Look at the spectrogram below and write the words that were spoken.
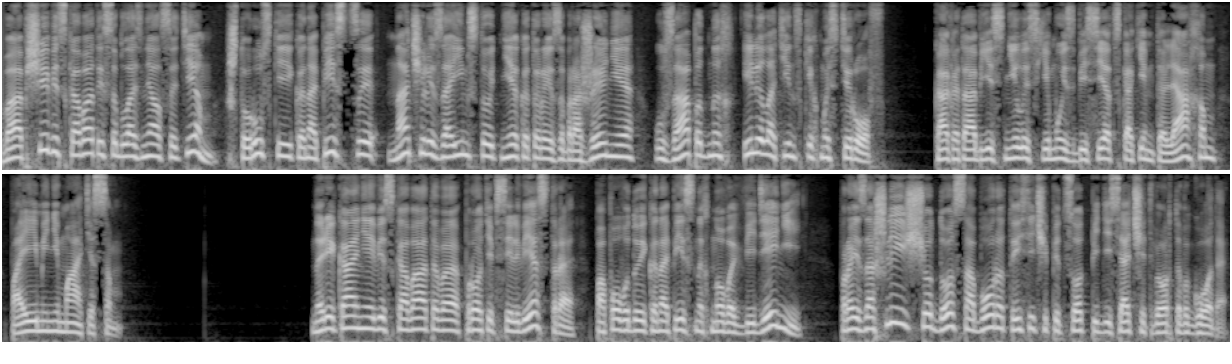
Вообще Висковатый соблазнялся тем, что русские иконописцы начали заимствовать некоторые изображения у западных или латинских мастеров, как это объяснилось ему из бесед с каким-то ляхом по имени Матисом. Нарекания Висковатого против Сильвестра по поводу иконописных нововведений произошли еще до собора 1554 года.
